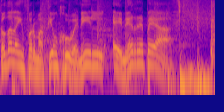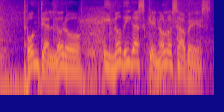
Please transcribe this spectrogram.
Toda la información juvenil en RPA. Ponte al loro y no digas que no lo sabes.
